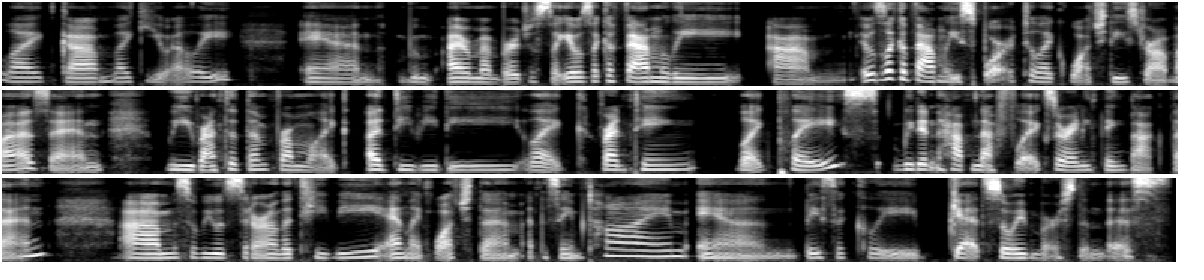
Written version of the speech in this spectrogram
like, um, like you, Ellie. And I remember just like, it was like a family, um, it was like a family sport to like watch these dramas. And we rented them from like a DVD, like renting like place. We didn't have Netflix or anything back then. Um, so we would sit around the TV and like watch them at the same time and basically get so immersed in this.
